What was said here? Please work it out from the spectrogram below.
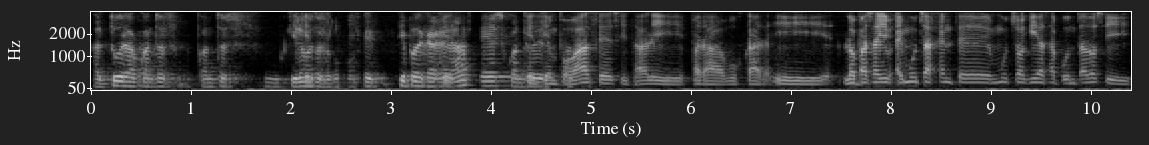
altura, cuántos, cuántos kilómetros, o qué tipo de carrera haces, cuánto qué es- tiempo haces y tal, y para buscar. Y lo pasa, hay, hay mucha gente, muchos guías apuntados y,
